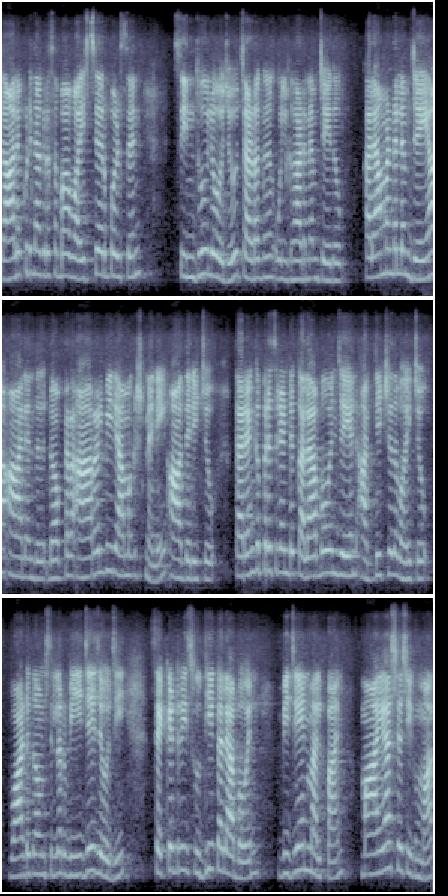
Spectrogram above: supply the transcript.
ചാലക്കുടി നഗരസഭ വൈസ് ചെയർപേഴ്സൺ സിന്ധു ലോജു ചടങ്ങ് ഉദ്ഘാടനം ചെയ്തു. Kalamandalam Jaya Anand doctor R L V രാമകൃഷ്ണനെ ആദരിച്ചു. തരംഗ പ്രസിഡന്റ് കലാഭവൻ ജയൻ അധ്യക്ഷത വഹിച്ചു. Ward councillor V J Joji secretary Sudhi Kalabhavan Vijayan മൽപ്പാൻ Maya Sasikumar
